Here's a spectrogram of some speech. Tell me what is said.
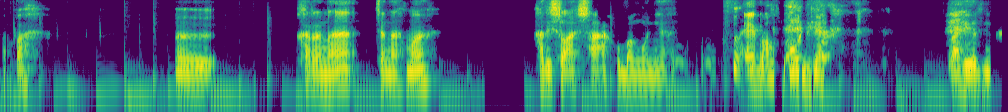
apa? Eh karena cenah mah hari Selasa aku bangunnya. Eh bangunnya. Lahirnya.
